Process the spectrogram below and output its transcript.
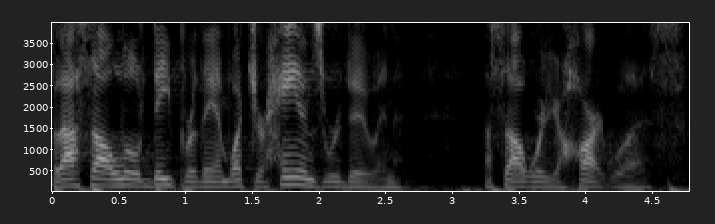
but I saw a little deeper than what your hands were doing. I saw where your heart was.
